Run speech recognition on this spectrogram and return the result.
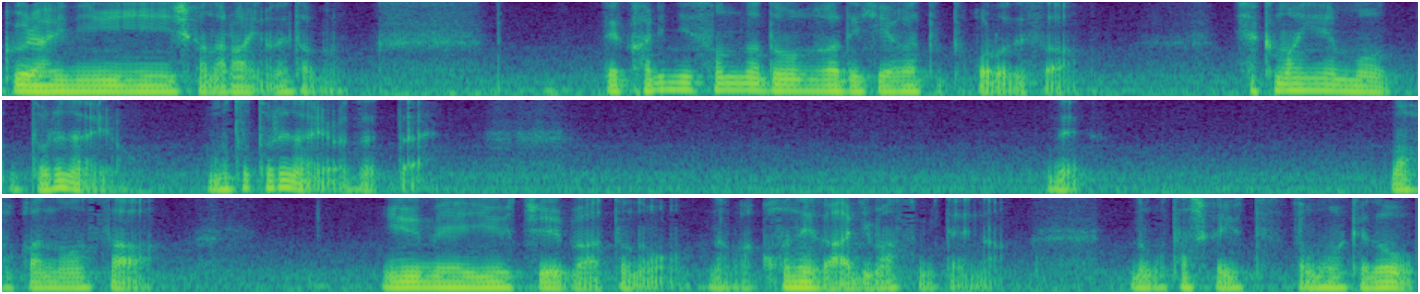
ぐらいにしかならんよね、多分。で、仮にそんな動画が出来上がったところでさ、100万円も取れないよ。元取れないよ、絶対。ね。まあ他のさ、有名 YouTuber とのなんかコネがありますみたいなのも確か言ってたと思うけど、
